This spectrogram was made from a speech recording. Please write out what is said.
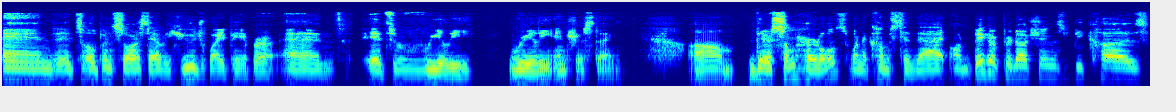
And it's open source. They have a huge white paper, and it's really, really interesting. Um, there's some hurdles when it comes to that on bigger productions because,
